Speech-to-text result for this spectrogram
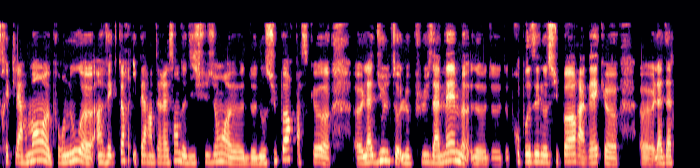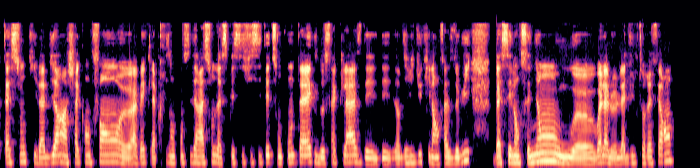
très clairement pour nous un vecteur hyper intéressant de diffusion de nos supports parce que l'adulte le plus à même de, de, de proposer nos supports avec l'adaptation qui va bien à chaque enfant, avec la prise en considération de la spécificité de son contexte, de sa classe, des, individus qu'il a en face de lui, bah, c'est l'enseignant ou voilà l'adulte référent.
